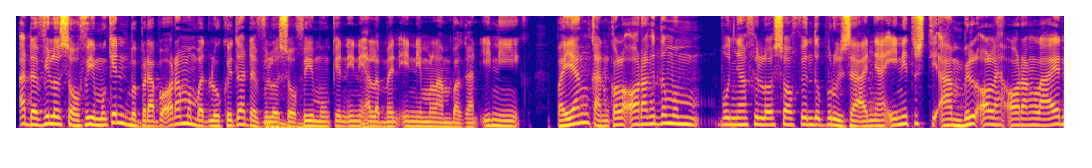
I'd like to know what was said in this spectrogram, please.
ada filosofi. Mungkin beberapa orang membuat logo itu ada filosofi. Hmm. Mungkin ini elemen ini melambangkan ini. Bayangkan kalau orang itu mempunyai filosofi untuk perusahaannya ini terus diambil oleh orang lain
